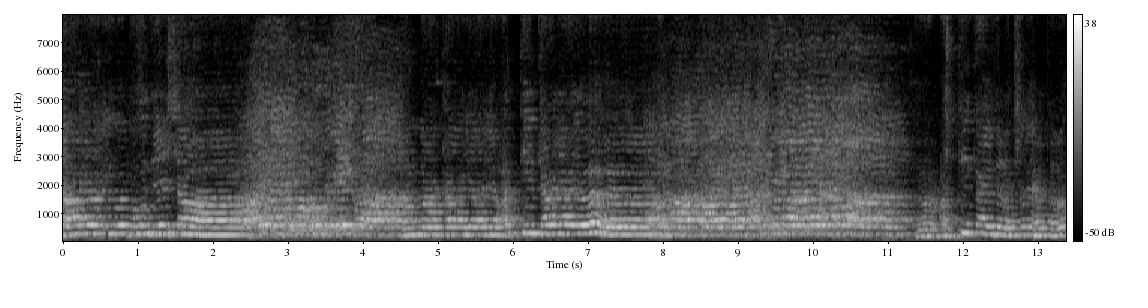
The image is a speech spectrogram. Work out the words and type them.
ಕಾಯಾಯುವ ಬಹುದೇಶ. ತಮ್ಮ ಕಾಯಾಯ ಅತ್ತಿ ಕಾಯಾಯ. ಅಸ್ಥಿ ಕಾಯದ ಲಕ್ಷಣ ಹೇಳ್ತಾರೋ.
